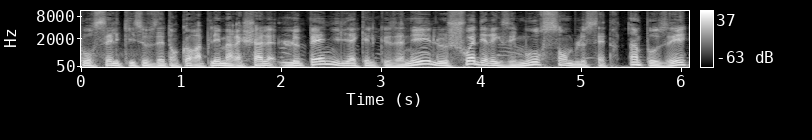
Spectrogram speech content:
Pour celle qui se faisait encore appeler maréchal Le Pen il y a quelques années, le choix d'Éric Zemmour semble s'être imposé.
